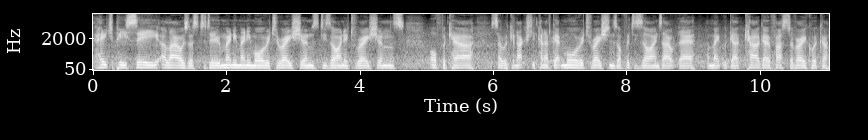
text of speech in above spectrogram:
HPC allows us to do many, many more iterations, design iterations of the car, so we can actually kind of get more iterations of the designs out there and make the car go faster very quicker.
